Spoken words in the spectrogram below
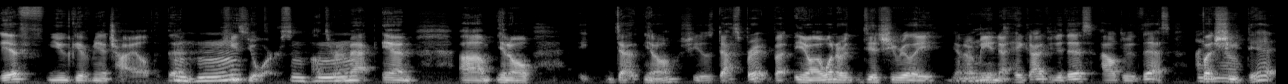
if you give me a child, then Mhm. he's yours. I'll turn him Mhm. back. And um, you know, de- you know, she was desperate, but you know, I wonder, did she really, you know, mean that? Hey, God, if you do this, I'll do this. But she did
